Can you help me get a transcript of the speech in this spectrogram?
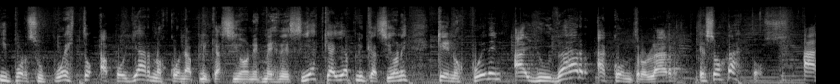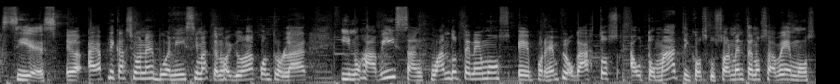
y por supuesto apoyarnos con aplicaciones. Me decías que hay aplicaciones que nos pueden ayudar a controlar esos gastos. Así es, eh, hay aplicaciones buenísimas que nos ayudan a controlar y nos avisan cuando tenemos, eh, por ejemplo, gastos automáticos que usualmente no sabemos,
